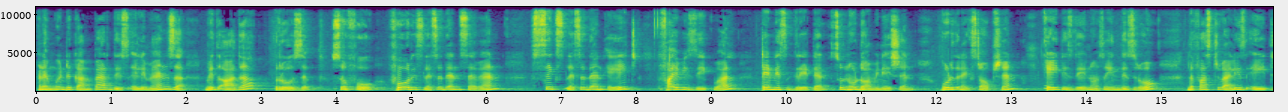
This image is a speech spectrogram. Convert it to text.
and I am going to compare these elements with other rows. So 4. 4 is lesser than 7. 6 lesser than 8. 5 is equal. 10 is greater. So no domination. Go to the next option. 8 is there. No. So in this row, the first value is 8.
